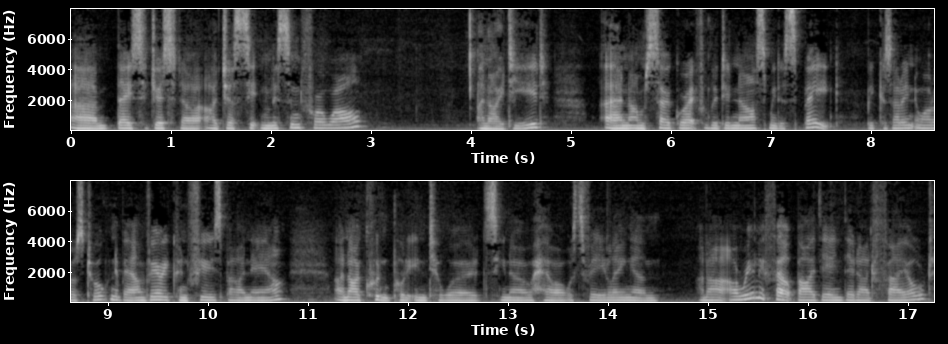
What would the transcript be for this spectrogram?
Um, they suggested I, I just sit and listen for a while, and I did. And I'm so grateful they didn't ask me to speak because I didn't know what I was talking about. I'm very confused by now, and I couldn't put it into words, you know, how I was feeling. And, and I, I really felt by then that I'd failed.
